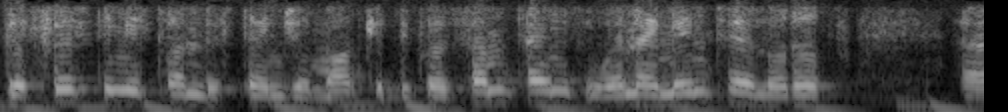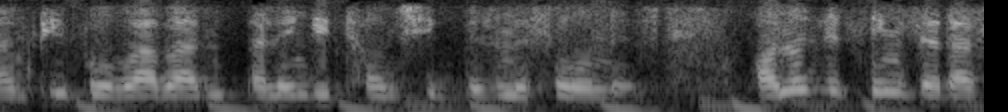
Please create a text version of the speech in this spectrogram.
The first thing is to understand your market because sometimes when I mentor a lot of um, people who are Palendi Township business owners, one of the things that I've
